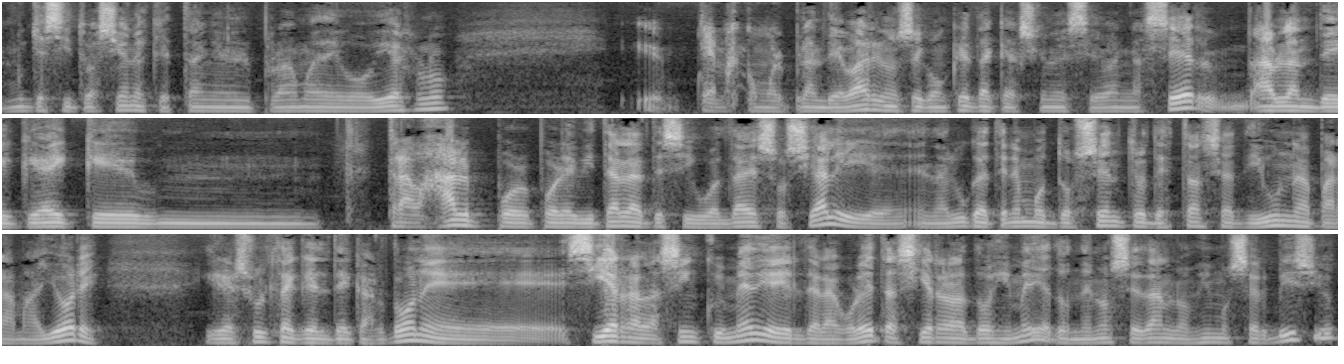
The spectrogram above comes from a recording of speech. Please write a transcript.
Muchas situaciones que están en el programa de gobierno eh, temas como el plan de barrio, no se concreta qué acciones se van a hacer. Hablan de que hay que mm, trabajar por, por, evitar las desigualdades sociales y en, en Aluca tenemos dos centros de estancias diurnas para mayores y resulta que el de Cardone cierra a las cinco y media y el de la Goleta cierra a las dos y media, donde no se dan los mismos servicios.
